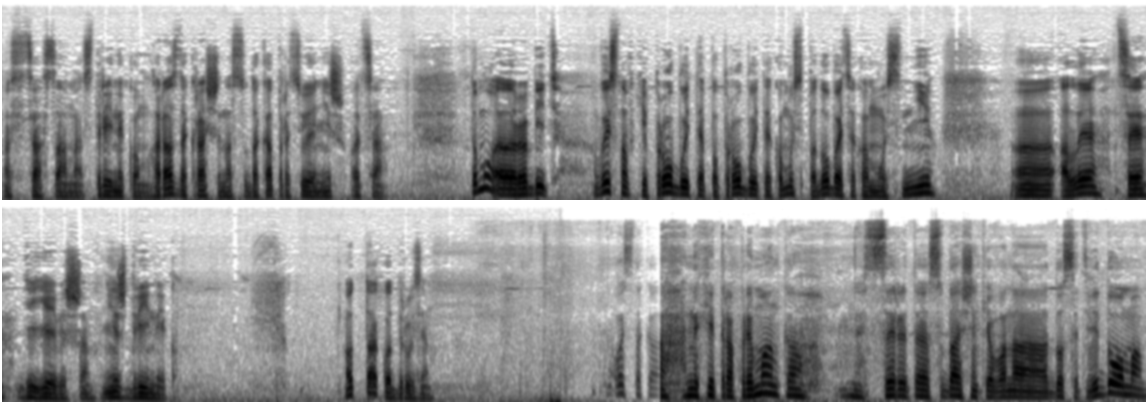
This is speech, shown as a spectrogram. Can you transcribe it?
ось ця саме з гораздо краще на судака працює, ніж оця. Тому е, робіть висновки, пробуйте, попробуйте, комусь подобається, комусь ні. Але це дієвіше, ніж двійник. От так от, друзі. Ось така нехитра приманка. Серед е, судачників вона досить відома.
